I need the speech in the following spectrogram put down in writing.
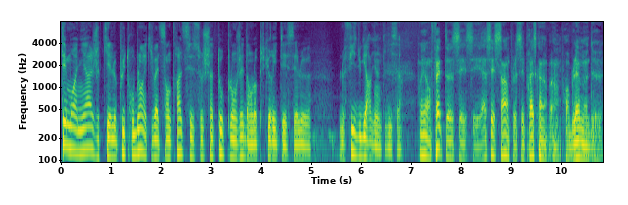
témoignage qui est le plus troublant et qui va être central, c'est ce château plongé dans l'obscurité. C'est le, fils du gardien qui dit ça. Oui, en fait, c'est assez simple. C'est presque un, problème de,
